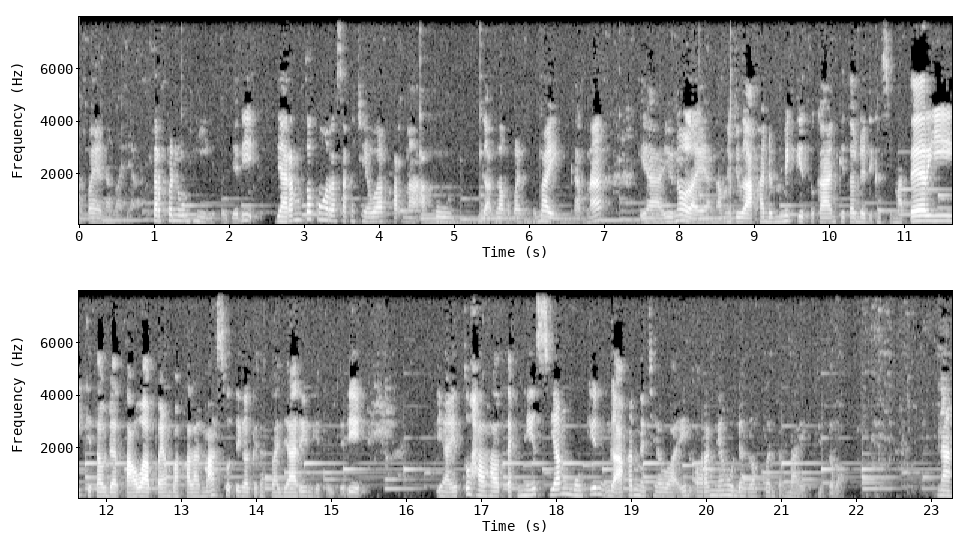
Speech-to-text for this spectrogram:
apa ya namanya terpenuhi gitu. Jadi jarang tuh aku ngerasa kecewa karena aku nggak melakukan yang terbaik. Karena ya you know lah ya namanya juga akademik gitu kan. Kita udah dikasih materi kita udah tahu apa yang bakalan masuk tinggal kita pelajarin gitu. Jadi ya itu hal-hal teknis yang mungkin nggak akan ngecewain orang yang udah melakukan terbaik gitu loh. Nah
